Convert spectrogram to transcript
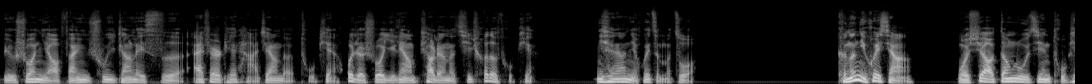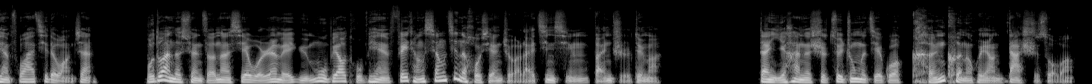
比如说，你要繁育出一张类似埃菲尔铁塔这样的图片，或者说一辆漂亮的汽车的图片，你想想你会怎么做？可能你会想，我需要登录进图片孵化器的网站，不断的选择那些我认为与目标图片非常相近的候选者来进行繁殖，对吗？但遗憾的是，最终的结果很可能会让你大失所望。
